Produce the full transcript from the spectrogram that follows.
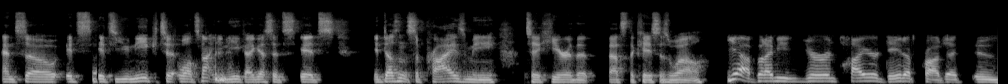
and so it's it's unique to well it's not mm-hmm. unique i guess it's it's it doesn't surprise me to hear that that's the case as well. Yeah, but I mean, your entire data project is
